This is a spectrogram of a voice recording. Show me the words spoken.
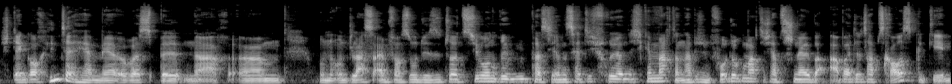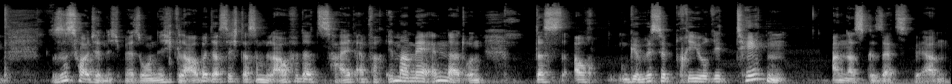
ich denke auch hinterher mehr übers Bild nach ähm, und, und lass einfach so die Situation Revue passieren. Das hätte ich früher nicht gemacht. Dann habe ich ein Foto gemacht, ich habe es schnell bearbeitet, habe es rausgegeben. Das ist heute nicht mehr so und ich glaube, dass sich das im Laufe der Zeit einfach immer mehr ändert und dass auch gewisse Prioritäten anders gesetzt werden.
